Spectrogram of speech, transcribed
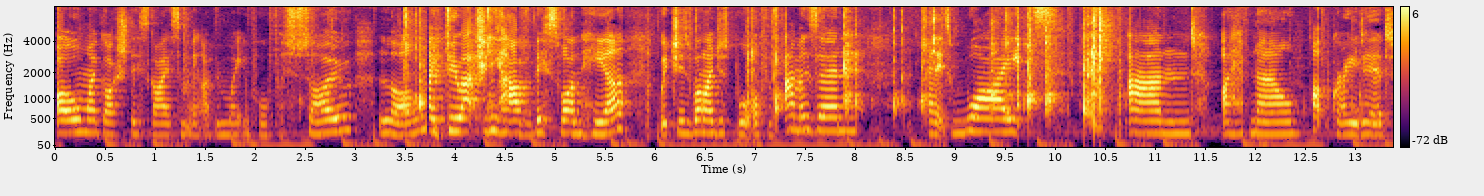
oh my gosh, this guy is something I've been waiting for for so long. I do actually have this one here, which is one I just bought off of Amazon and it's white and I have now upgraded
